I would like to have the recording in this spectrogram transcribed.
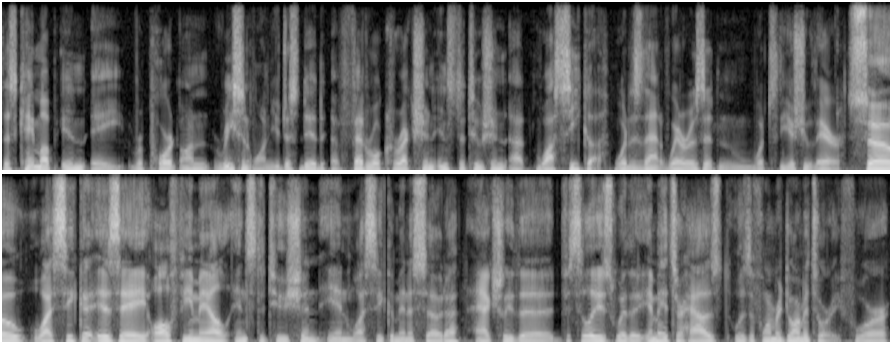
This came up in a report on recent one. You just did a federal correction institution at Waseca. What is that? Where is it? And what's the issue there? So Waseca is a all-female institution in Waseca, Minnesota. Actually, the facilities where the inmates are housed was a former dormitory for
